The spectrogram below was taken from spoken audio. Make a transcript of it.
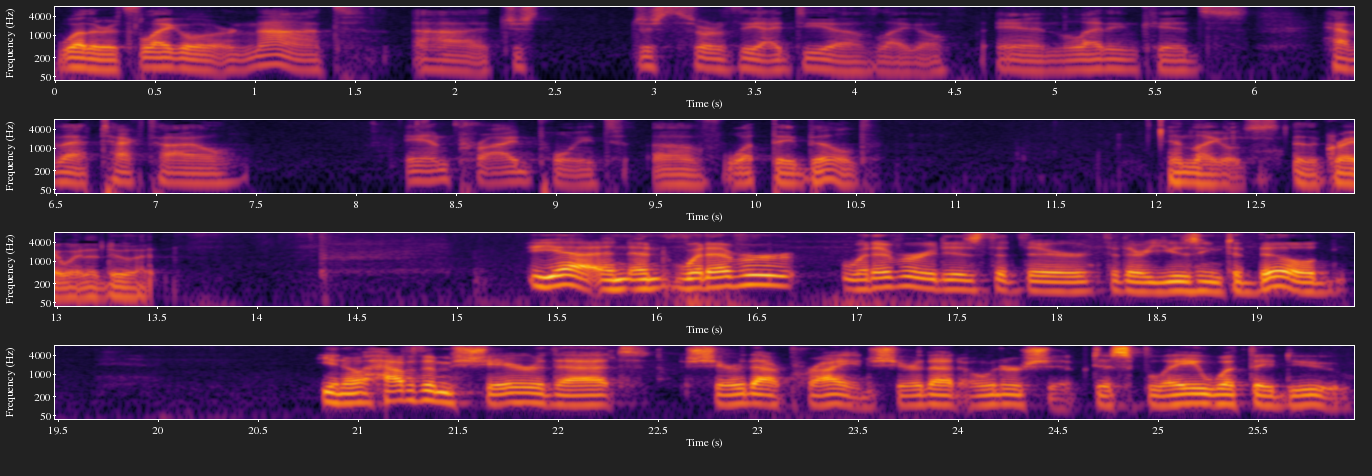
whether it's Lego or not. Uh, just just sort of the idea of Lego and letting kids have that tactile and pride point of what they build. And Lego's is a great way to do it. Yeah, and, and whatever whatever it is that they're that they're using to build, you know, have them share that share that pride, share that ownership, display what they do.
